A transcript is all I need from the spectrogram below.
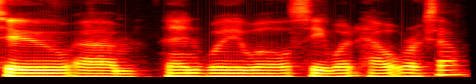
To um, and we will see what how it works out.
